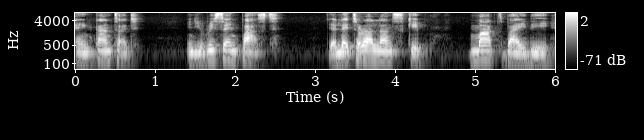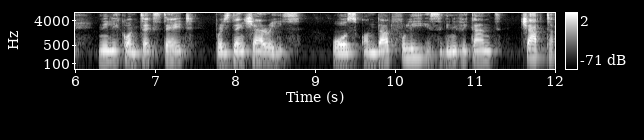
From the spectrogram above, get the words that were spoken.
encountered in the recent past, the electoral landscape marked by the newly contested presidential race was undoubtedly a significant chapter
